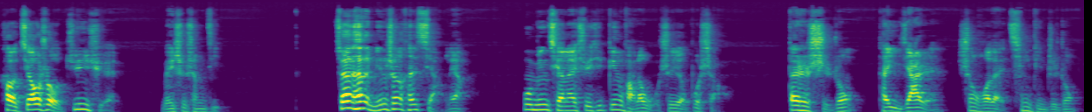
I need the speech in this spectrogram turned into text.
靠教授军学维持生计。虽然他的名声很响亮，慕名前来学习兵法的武士也有不少，但是始终他一家人生活在清贫之中，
